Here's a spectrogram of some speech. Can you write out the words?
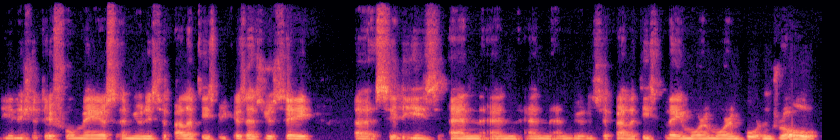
the initiative for mayors and municipalities because, as you say, uh, cities and and and and municipalities play a more and more important role.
